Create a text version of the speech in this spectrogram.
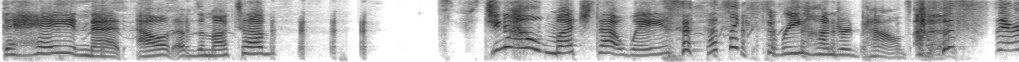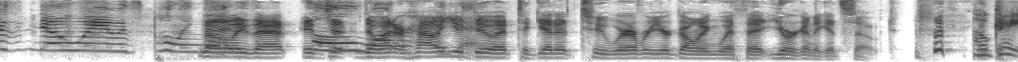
the hay net out of the muck tub. Do you know how much that weighs? That's like 300 pounds. I was, there's no way I was pulling Not that. only that, it just, no matter how you do it to get it to wherever you're going with it, you're going to get soaked. Okay,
